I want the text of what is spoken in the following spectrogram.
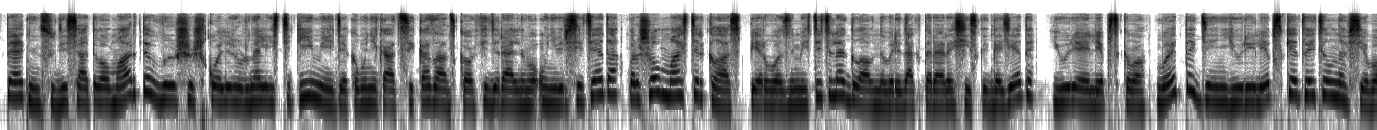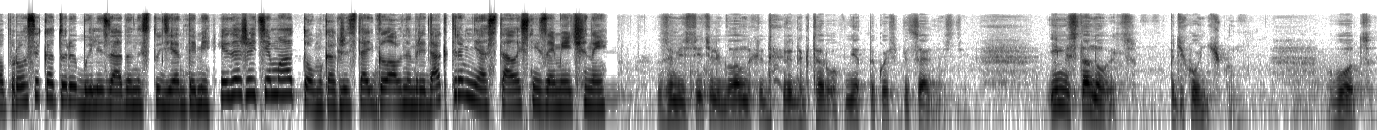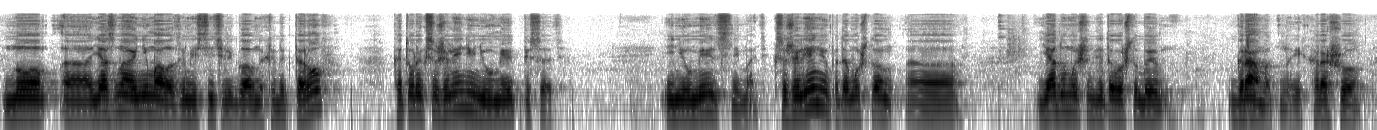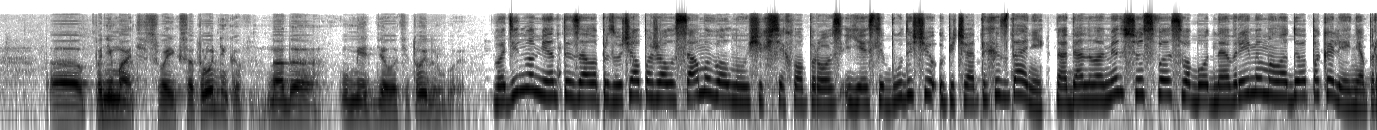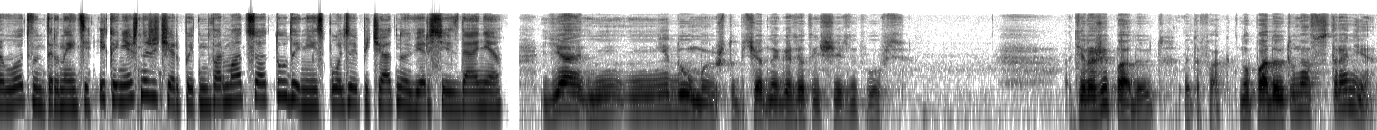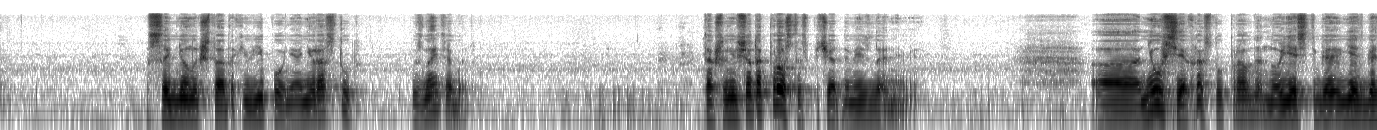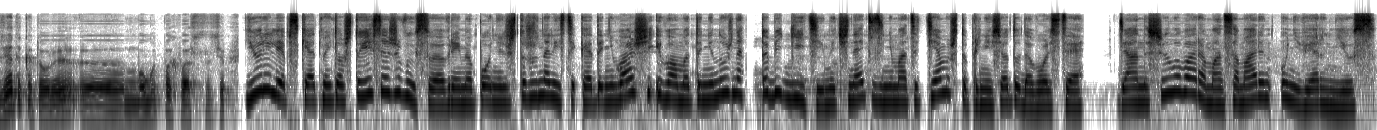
В пятницу 10 марта в Высшей школе журналистики и медиакоммуникаций Казанского федерального университета прошел мастер-класс первого заместителя главного редактора российской газеты Юрия Лепского. В этот день Юрий Лепский ответил на все вопросы, которые были заданы студентами. И даже тема о том, как же стать главным редактором, не осталась незамеченной. Заместители главных редакторов. Нет такой специальности. Ими становятся потихонечку. Вот. Но э, я знаю немало заместителей главных редакторов, которые, к сожалению, не умеют писать и не умеют снимать. К сожалению, потому что э, я думаю, что для того, чтобы грамотно и хорошо э, понимать своих сотрудников, надо уметь делать и то, и другое. В один момент из зала прозвучал, пожалуй, самый волнующий всех вопрос, есть ли будущее у печатных изданий. На данный момент все свое свободное время молодое поколение проводит в интернете и, конечно же, черпает информацию оттуда, не используя печатную версию издания. Я не думаю, что печатная газета исчезнет вовсе. Тиражи падают, это факт, но падают у нас в стране. В Соединенных Штатах и в Японии они растут. Вы знаете об этом? Так что не все так просто с печатными изданиями. А, не у всех растут, правда, но есть, есть газеты, которые э, могут похвастаться. Юрий Лепский отметил, что если же вы в свое время поняли, что журналистика это не ваше и вам это не нужно, то бегите и начинайте заниматься тем, что принесет удовольствие. Диана Шилова, Роман Самарин, Универньюз.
